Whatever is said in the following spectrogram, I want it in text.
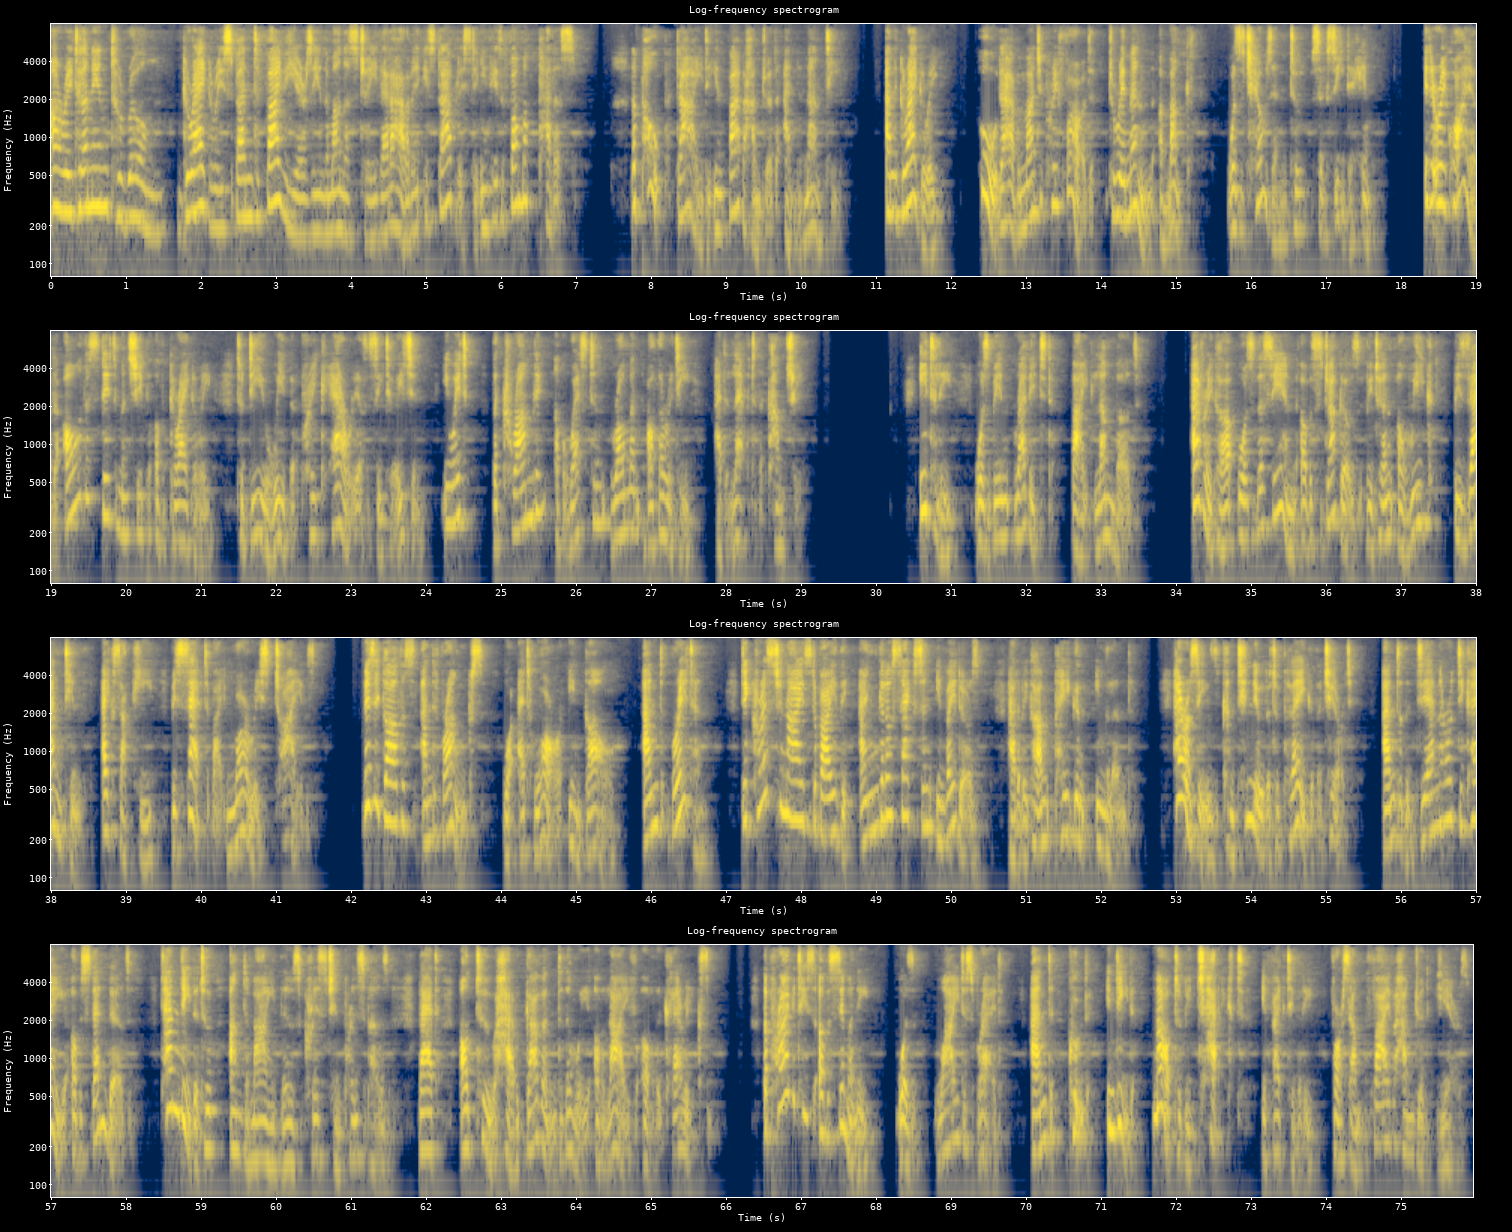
On returning to Rome, Gregory spent five years in the monastery that had been established in his former palace. The Pope died in 590, and Gregory, who would have much preferred to remain a monk, was chosen to succeed him. It required all the statesmanship of Gregory to deal with the precarious situation in which the crumbling of Western Roman authority had left the country. Italy was being ravaged by Lombards. Africa was the scene of struggles between a weak Byzantine exarchy beset by Moorish tribes. Visigoths and Franks were at war in Gaul, and Britain, dechristianized by the Anglo-Saxon invaders, had become pagan England. Heresies continued to plague the Church, and the general decay of standards tended to undermine those Christian principles that ought to have governed the way of life of the clerics. The practice of simony was widespread, and could indeed not be checked effectively for some five hundred years.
